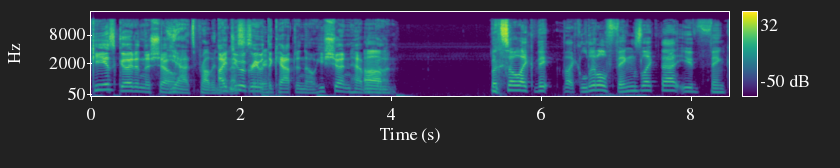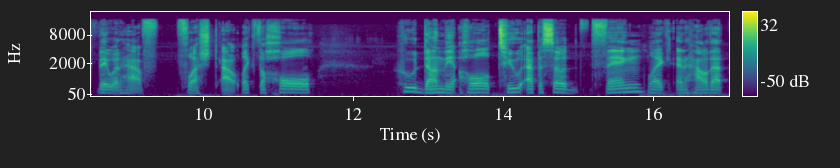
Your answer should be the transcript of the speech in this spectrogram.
He is good in the show. Yeah, it's probably. Not I do agree with the captain though. He shouldn't have a Um, gun. But so like they like little things like that you'd think they would have fleshed out. Like the whole who done the whole two episode thing, like and how that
